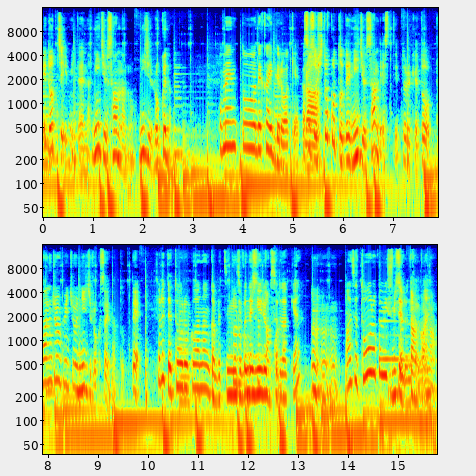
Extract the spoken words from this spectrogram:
えどっちみたいな。23なの？26なの？コメントで書いてるわけやから。そうそう一言で23ですって言っとるけど誕生日上26歳になっとって。それって登録はなんか別に自分で入力するだけ？うんうんうん。あじゃあ登録ミスってるんじゃない？たんかな。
